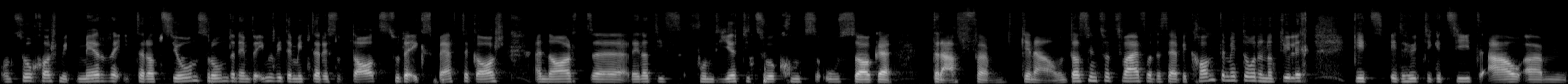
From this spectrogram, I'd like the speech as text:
Und so kannst du mit mehreren Iterationsrunden, indem du immer wieder mit den Resultaten zu den Experten gehst, eine Art äh, relativ fundierte Zukunftsaussagen treffen. Genau. Und das sind so zwei von den sehr bekannten Methoden. Natürlich gibt es in der heutigen Zeit auch ähm,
